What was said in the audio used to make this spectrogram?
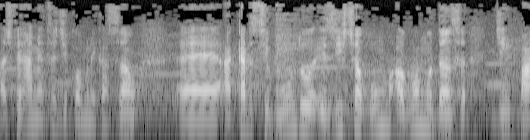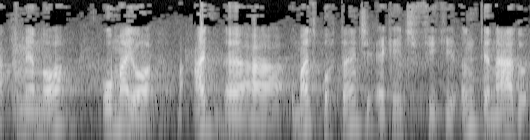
às ferramentas de comunicação. É, a cada segundo existe algum, alguma mudança de impacto menor ou maior. A, a, a, o mais importante é que a gente fique antenado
